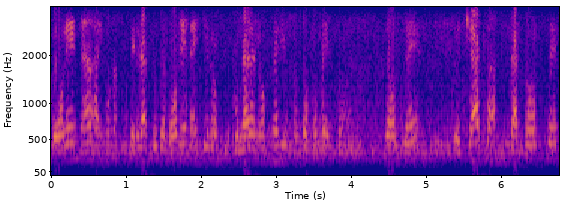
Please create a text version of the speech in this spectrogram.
Morena, algunos integrantes de Morena hicieron circular en los medios un documento donde rechazan 14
